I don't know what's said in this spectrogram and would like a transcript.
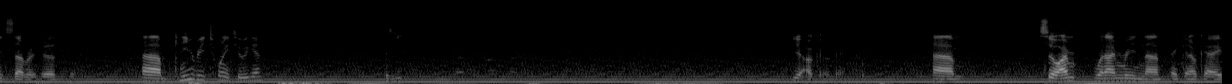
Can stop right there. That's good. Um, can you read 22 again? Because you. Yeah. Okay. Okay. Cool. Um, so I'm when I'm reading that, I'm thinking, okay,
